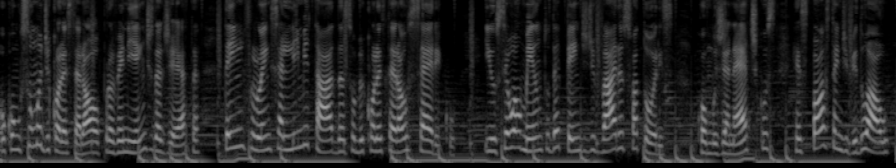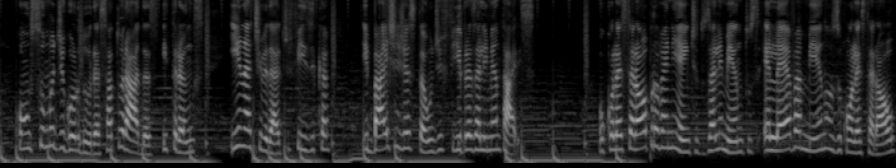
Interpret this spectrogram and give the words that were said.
O consumo de colesterol proveniente da dieta tem influência limitada sobre colesterol sérico, e o seu aumento depende de vários fatores, como genéticos, resposta individual, consumo de gorduras saturadas e trans, inatividade física e baixa ingestão de fibras alimentares. O colesterol proveniente dos alimentos eleva menos o colesterol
